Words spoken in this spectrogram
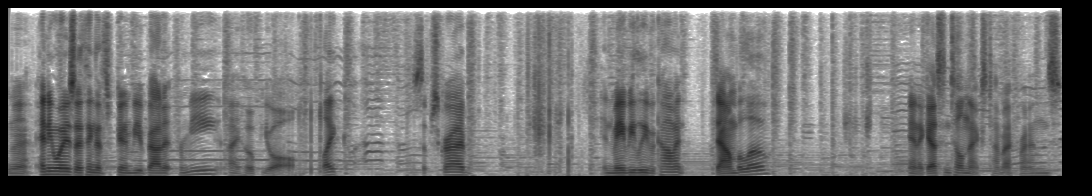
Anyways, I think that's going to be about it for me. I hope you all like, subscribe, and maybe leave a comment down below. And I guess until next time, my friends.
